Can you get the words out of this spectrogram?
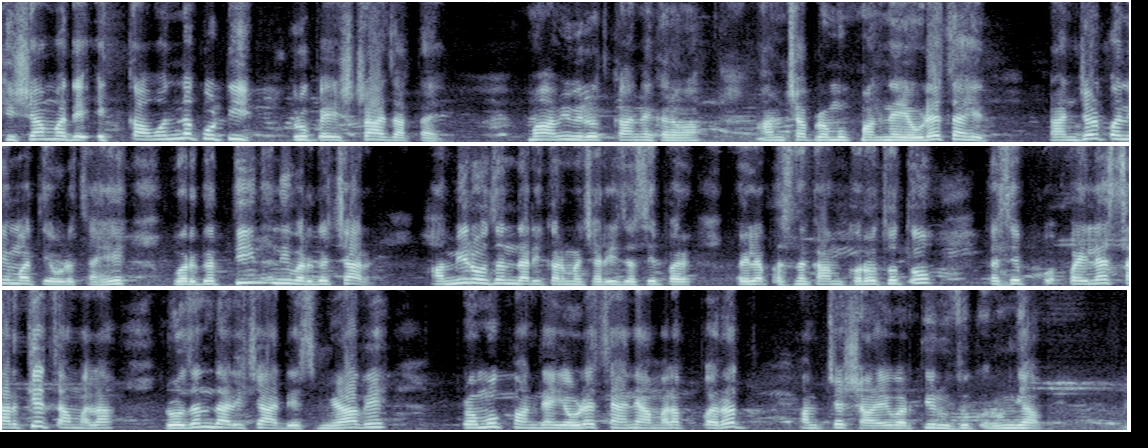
खिशामध्ये एक्कावन्न कोटी रुपये एक्स्ट्रा जात आहे. मग आम्ही विरोध का नाही करावा? आमच्या प्रमुख मागण्या एवढ्याच आहेत. प्रांजळपणे मत एवढंच आहे. वर्ग तीन आणि वर्ग चार आम्ही रोजंदारी कर्मचारी जसे प पहिल्यापासून काम करत होतो तसे पहिल्यासारखेच आम्हाला रोजंदारीचे आदेश मिळावे. प्रमुख मागण्या एवढ्याच आहे आणि आम्हाला परत आमच्या शाळेवरती रुजू करून घ्यावं.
